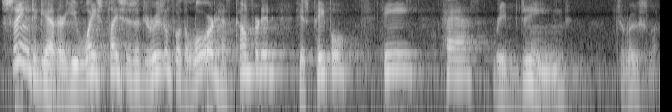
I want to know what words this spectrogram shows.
Sing together, you waste places of Jerusalem, for the Lord hath comforted his people. He hath redeemed Jerusalem.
